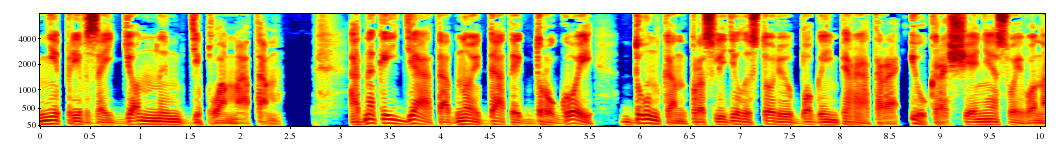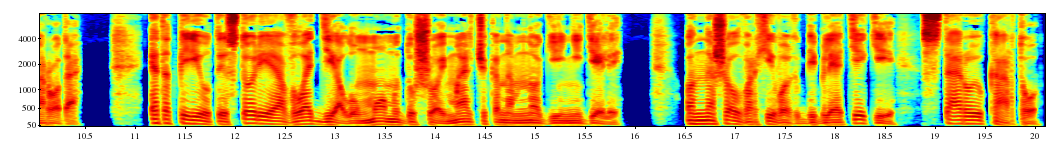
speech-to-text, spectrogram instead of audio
непревзойденным дипломатом. Однако, идя от одной даты к другой, Дункан проследил историю бога-императора и укрощения своего народа. Этот период истории овладел умом и душой мальчика на многие недели. Он нашел в архивах библиотеки старую карту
